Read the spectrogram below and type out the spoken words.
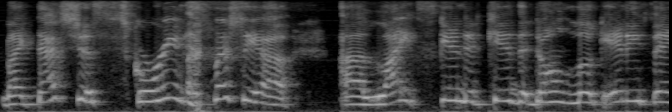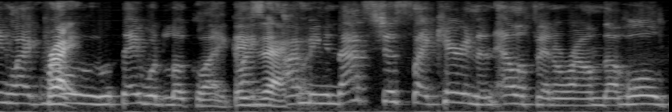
Like that's just scream, especially a a light skinned kid that don't look anything like Right. what they would look like. Like, Exactly. I mean, that's just like carrying an elephant around the whole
